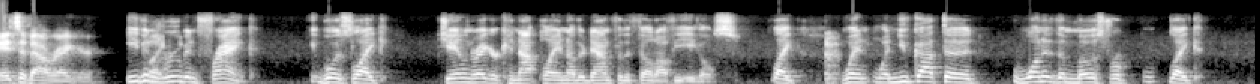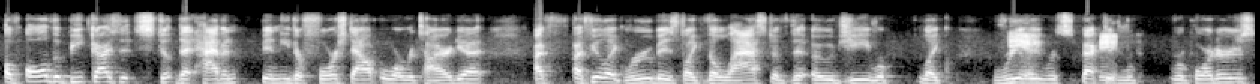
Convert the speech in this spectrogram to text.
it's about Reagor. Even Like- Reuben Frank was like, Jalen Reagor cannot play another down for the Philadelphia Eagles. Like when when you've got the one of the most like of all the beat guys that still that haven't been either forced out or retired yet. I, I feel like Rube is like the last of the OG like really Yeah. respected Yeah. re- reporters.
